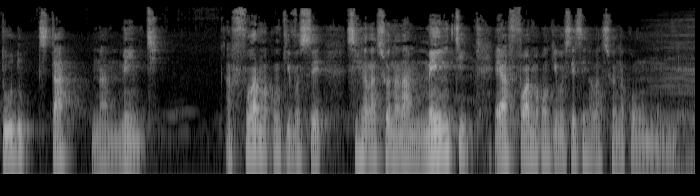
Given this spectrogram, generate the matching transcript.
tudo está na mente. A forma com que você se relaciona na mente é a forma com que você se relaciona com o mundo.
